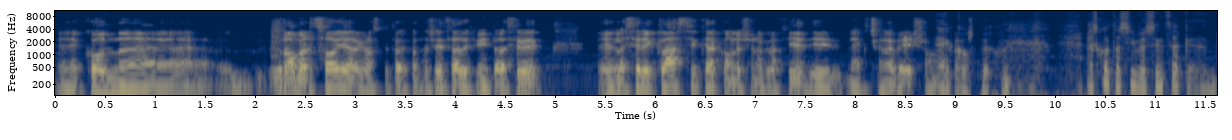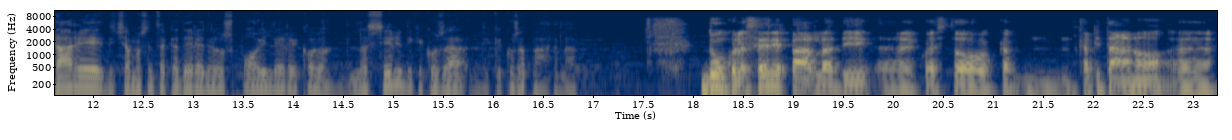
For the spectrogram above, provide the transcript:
eh, con eh, Robert Sawyer, che è uno scrittore di fantascienza, l'ha definita la serie eh, la serie classica con le scenografie di Next Generation. Ecco, per cui... Ascolta Silvio, senza dare, diciamo, senza cadere nello spoiler, cosa, la serie di che cosa, di che cosa parla? Dunque, la serie parla di eh, questo cap- mm, capitano eh,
